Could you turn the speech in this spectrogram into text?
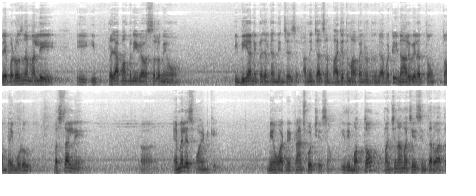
రేపటి రోజున మళ్ళీ ఈ ఈ ప్రజా పంపిణీ వ్యవస్థలో మేము ఈ బియ్యాన్ని ప్రజలకు అందించే అందించాల్సిన బాధ్యత మా పైన ఉంటుంది కాబట్టి ఈ నాలుగు వేల తొం తొంభై మూడు బస్తాల్ని ఎంఎల్ఎస్ పాయింట్కి మేము వాటిని ట్రాన్స్పోర్ట్ చేసాం ఇది మొత్తం పంచనామా చేసిన తర్వాత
